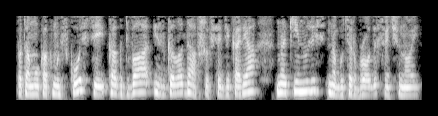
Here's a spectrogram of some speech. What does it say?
потому как мы с Костей, как два изголодавшихся дикаря, накинулись на бутерброды с ветчиной.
